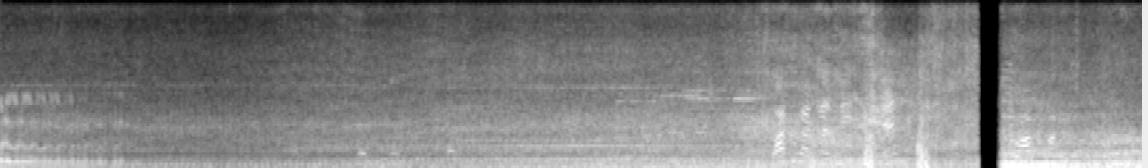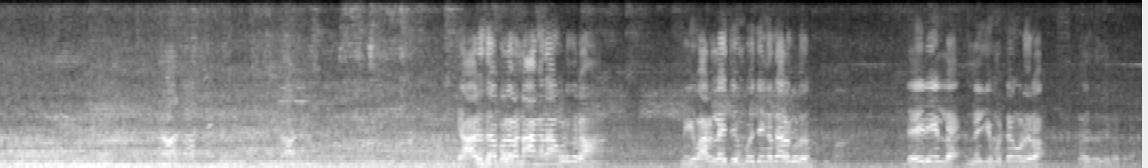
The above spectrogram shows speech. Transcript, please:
கொடு கொடு கொடு கொடு கொடு கொடு கொடு கொடு கொடு. யாரும் சாப்பிடல நாங்கள் தான் கொடுக்குறோம். இன்னைக்கு வரலட்சம் போச்சு எங்கள் தான் கொடு. டெய்லியும் இல்லை இன்னைக்கு மட்டும் கொடுக்குறோம். அது அது கொடுக்குறோம்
